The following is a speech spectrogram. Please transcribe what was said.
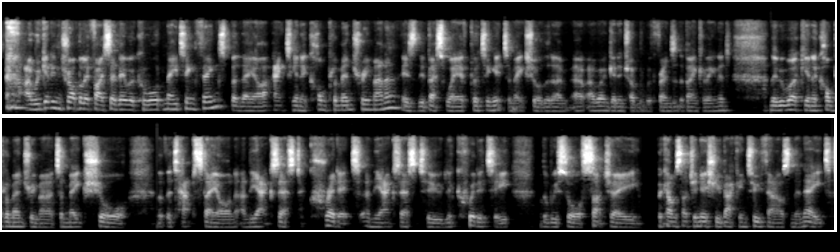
I would get in trouble if I said they were coordinating things, but they are acting in a complementary manner, is the best way of putting it to make sure that I'm, I won't get in trouble with friends at the Bank of England. They were working in a complementary manner to make sure that the taps stay on and the access to credit and the access to liquidity that we saw such a become such an issue back in 2008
